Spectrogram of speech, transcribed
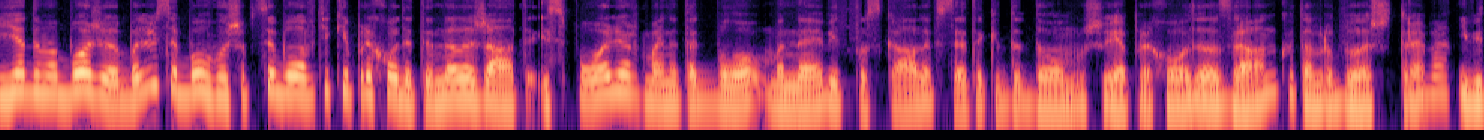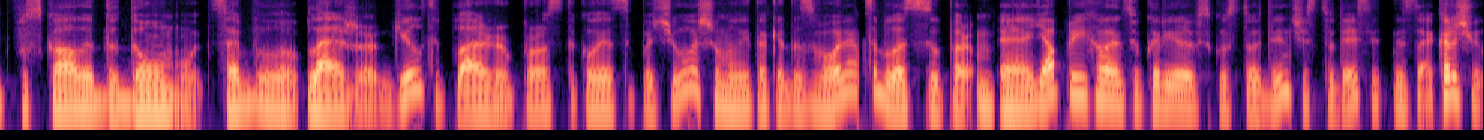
І я думаю, боже, молюся Богу, щоб це було тільки приходити, не лежати. І спойлер, в мене так було. Мене відпускали все-таки додому. Що я приходила зранку, там робила, що треба, і відпускали додому. Це було pleasure, guilty pleasure. Просто коли я це почула, що мені таке дозволять. Це було супер. Е, я приїхала на цю Кирилівську 101 чи 110, не знаю. Коротше,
